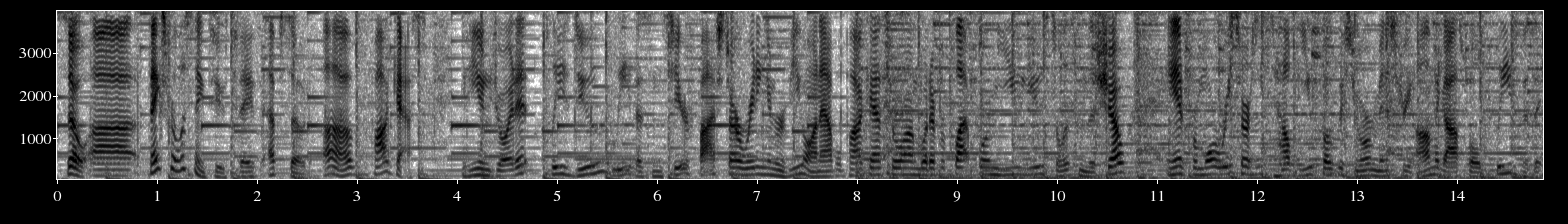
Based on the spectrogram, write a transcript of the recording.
So, uh, thanks for listening to today's episode of the podcast. If you enjoyed it, please do leave a sincere five star rating and review on Apple Podcasts or on whatever platform you use to listen to the show. And for more resources to help you focus your ministry on the gospel, please visit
